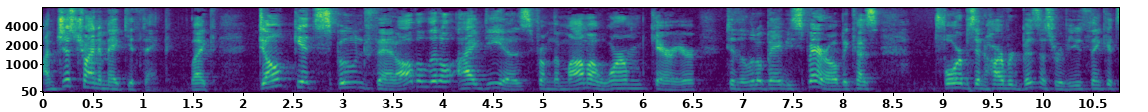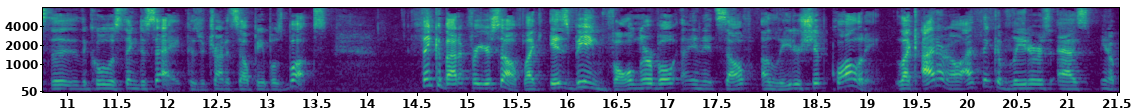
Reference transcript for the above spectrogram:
I'm just trying to make you think. Like, don't get spoon fed all the little ideas from the mama worm carrier to the little baby sparrow because Forbes and Harvard Business Review think it's the, the coolest thing to say because they're trying to sell people's books. Think about it for yourself. Like, is being vulnerable in itself a leadership quality? Like, I don't know. I think of leaders as, you know,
